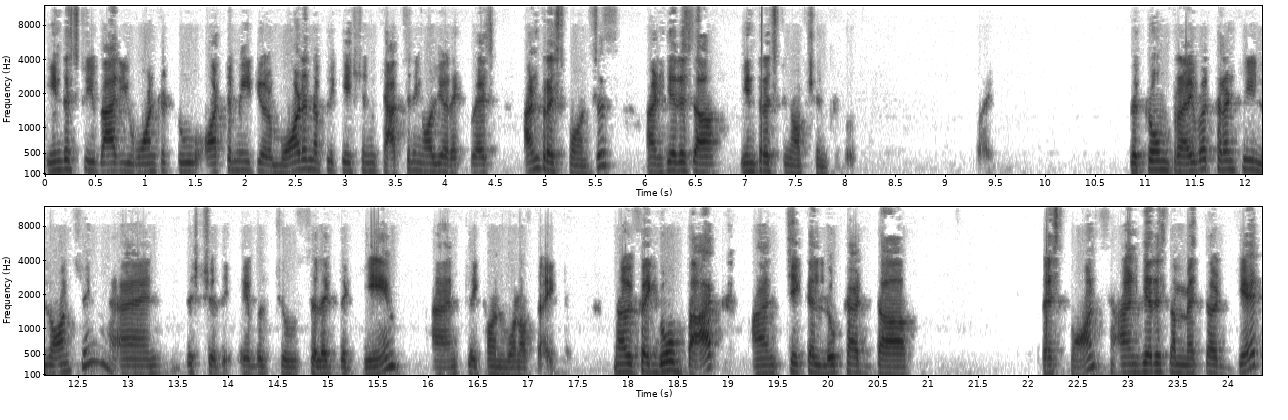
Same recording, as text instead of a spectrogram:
industry where you wanted to automate your modern application, capturing all your requests and responses. And here is a interesting option to do the Chrome driver currently launching and this should be able to select the game and click on one of the items. Now, if I go back and take a look at the response and here is the method get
